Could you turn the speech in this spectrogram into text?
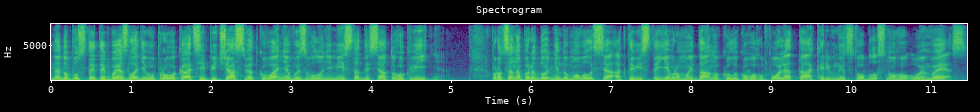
Не допустити безладів і провокацій під час святкування визволення міста 10 квітня. Про це напередодні домовилися активісти Євромайдану, Куликового поля та керівництво обласного УМВС.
